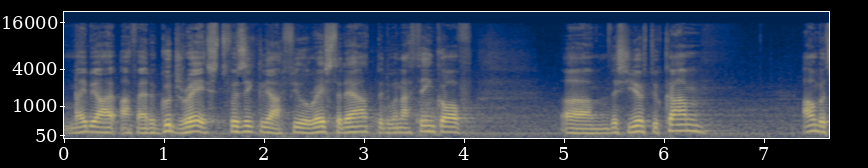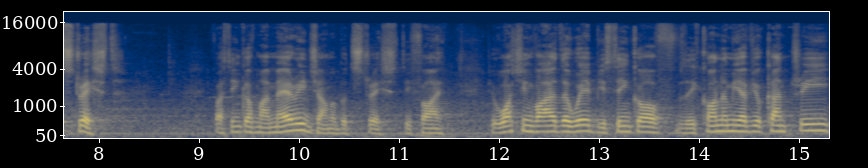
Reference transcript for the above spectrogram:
maybe I, have had a good rest. Physically, I feel rested out. But when I think of um, this year to come, I'm a bit stressed. If I think of my marriage, I'm a bit stressed. If I you're watching via the web, you think of the economy of your country,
